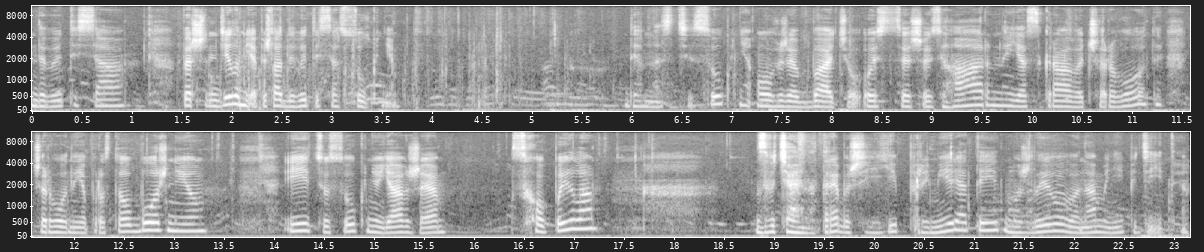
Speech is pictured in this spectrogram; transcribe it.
дивитися. Першим ділом я пішла дивитися сукні. Де в нас ці сукні? О, вже бачу, ось це щось гарне, яскраве червоне. Червоне я просто обожнюю. І цю сукню я вже схопила. Звичайно, треба ж її приміряти, можливо, вона мені підійде.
